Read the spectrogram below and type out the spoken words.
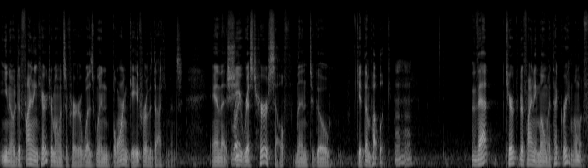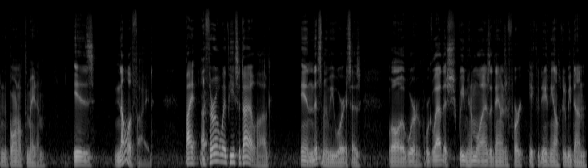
you know defining character moments of her was when Bourne gave her the documents, and that she Right. risked herself then to go get them public. That character defining moment, that great moment from the Bourne Ultimatum, is nullified by a throwaway piece of dialogue in this movie where it says, "Well, we're we're glad that sh- we minimalized the damage before it could anything else could be done."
